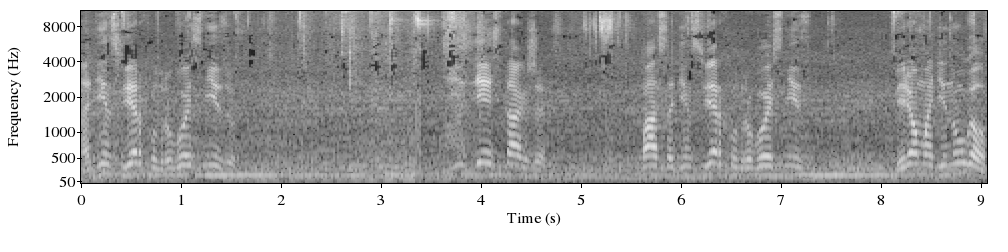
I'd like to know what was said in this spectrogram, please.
один сверху, другой снизу. И здесь также паз один сверху, другой снизу. Берем один угол,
